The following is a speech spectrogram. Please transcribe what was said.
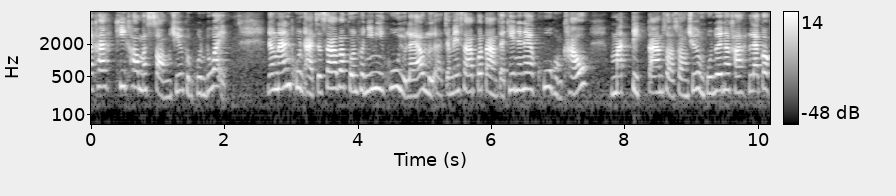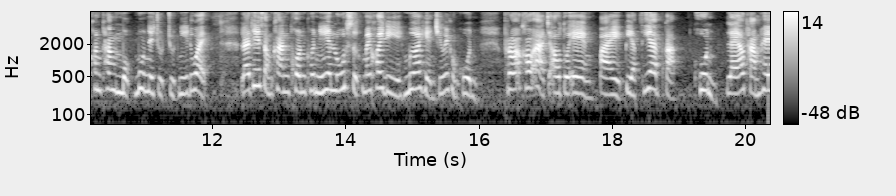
นะคะที่เข้ามาส่องชีวิตของคุณด้วย ดังนั้นคุณอาจจะทราบว่าคนคนนี้มีคู่อยู่แล้ว หรืออาจจะไม่ทราบก็ตามแต่ที่แน่ๆคู่ของเขามาติดตามสอดส่องชีวิตของคุณด้วยนะคะ และก็ค่อนข้างหมกมุ่นในจุดจุดนี้ด้วย และที่สำคัญคนคนนี้รู้สึกไม่ค่อยดีเมื่อเห็นชีวิตของคุณ เพราะเขาอาจจะเอาตัวเองไปเปรียบเทียบกับคุณ แล้วทำให้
